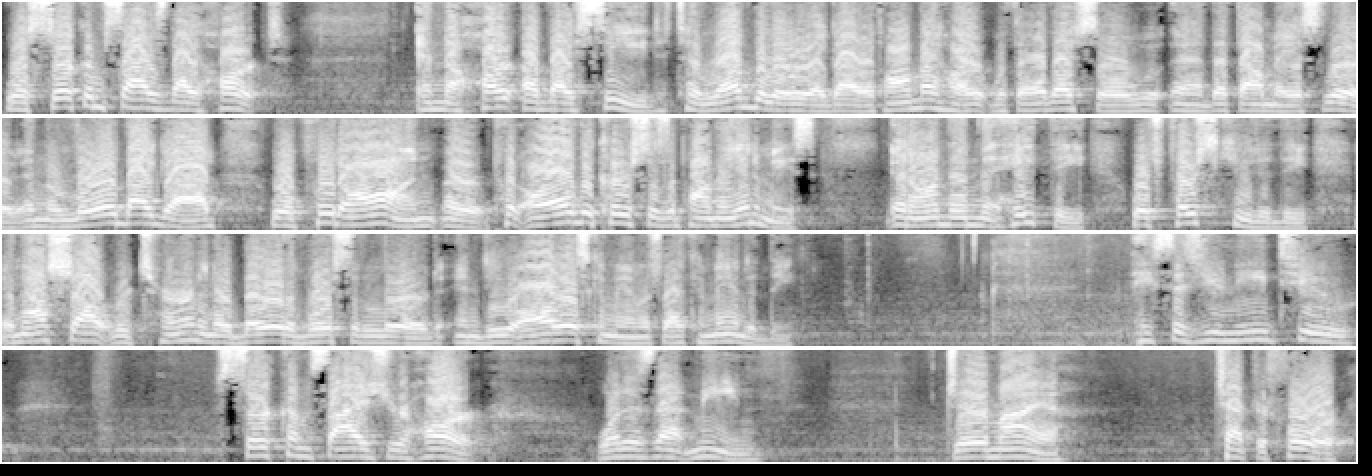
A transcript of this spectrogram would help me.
will circumcise thy heart and the heart of thy seed to love the Lord thy God with all thy heart, with all thy soul, uh, that thou mayest live. And the Lord thy God will put on, or put all the curses upon thy enemies, and on them that hate thee, which persecuted thee. And thou shalt return and obey the voice of the Lord, and do all his commandments which I commanded thee. He says you need to circumcise your heart. What does that mean? Jeremiah chapter 4.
